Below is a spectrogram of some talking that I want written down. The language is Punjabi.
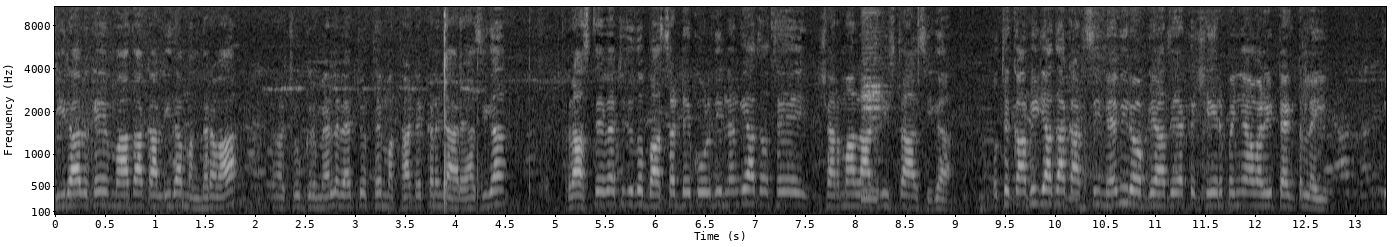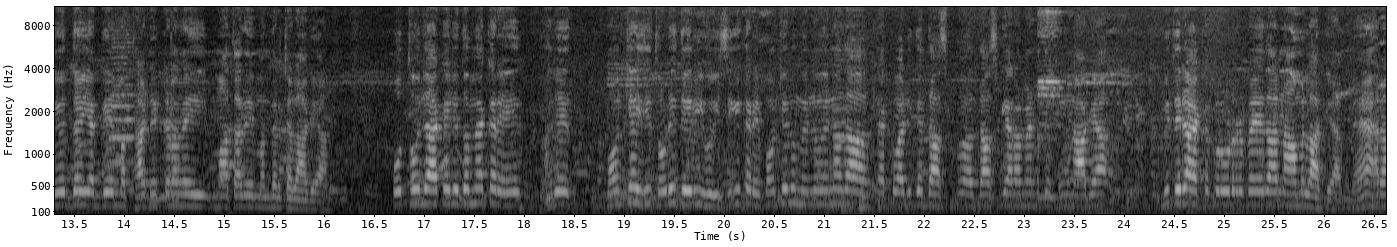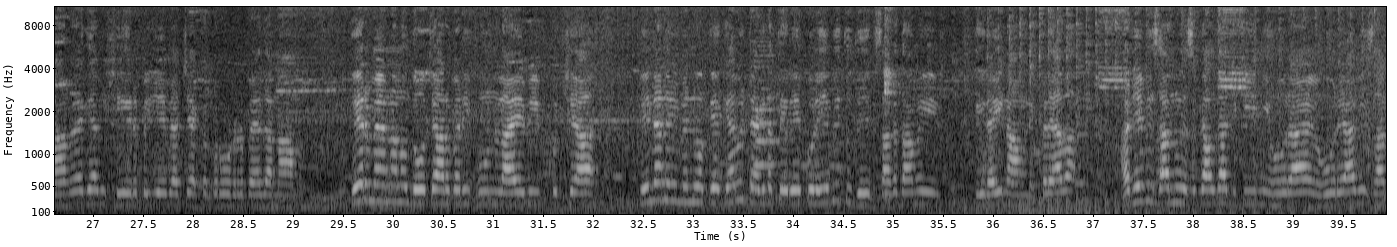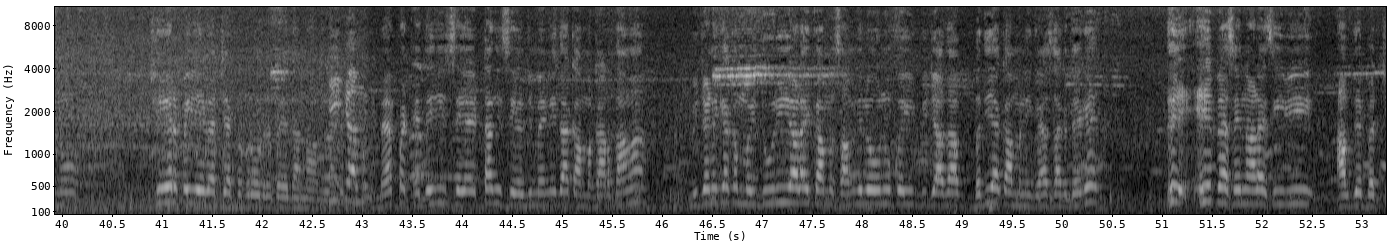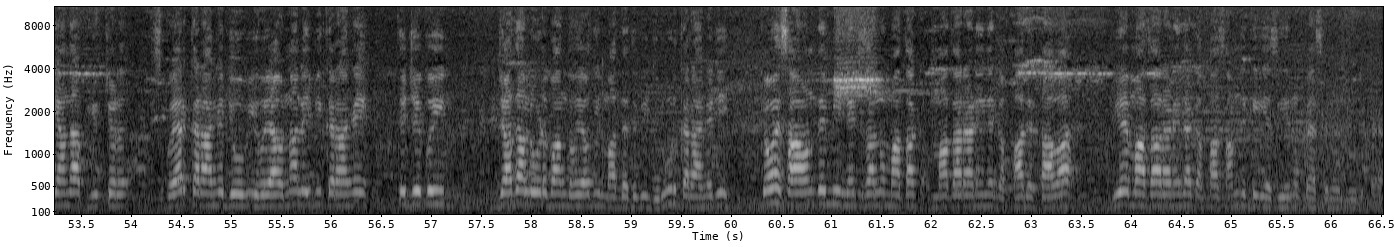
ਜੀਰਾ ਵਿਖੇ ਮਾਤਾ ਕਾਲੀ ਦਾ ਮੰਦਿਰ ਵਾ ਅ, ਸ਼ੂਗਰ ਮਿੱਲ ਵਿੱਚ ਉੱਥੇ ਮੱਥਾ ਟੇਕਣ ਜਾ ਰਿਹਾ ਸੀਗਾ। ਰਸਤੇ ਵਿੱਚ ਜਦੋਂ ਬੱਸ ਅੱਡੇ ਕੋਲ ਦੀ ਲੰਘਿਆ ਤਾਂ ਉੱਥੇ ਸ਼ਰਮਾ ਲਾਟਰੀ ਸਟਾਲ ਸੀਗਾ। ਉੱਥੇ ਕਾਫੀ ਜ਼ਿਆਦਾ ਇਕੱਠ ਸੀ ਮੈਂ ਵੀ ਰੁਕ ਗਿਆ ਤੇ ਇੱਕ 6 ਰੁਪਈਆਂ ਵਾਲੀ ਟਿਕਟ ਲਈ ਤੇ ਉਦਾਂ ਹੀ ਅੱਗੇ ਮੱਥਾ ਟੇਕਣ ਲਈ ਮਾਤਾ ਦੇ ਮੰਦਿਰ ਚਲਾ ਗਿਆ। ਉੱਥੋਂ ਜਾ ਕੇ ਜਦੋਂ ਮੈਂ ਘਰੇ ਹਜੇ ਪਹੁੰਚਿਆ ਸੀ ਥੋੜੀ ਦੇਰੀ ਹੋਈ ਸੀ ਘਰੇ ਪਹੁੰਚੇ ਨੂੰ ਮੈਨੂੰ ਇਹਨਾਂ ਦਾ 1:10 10 11 ਮਿੰਟ ਤੇ ਫੋਨ ਆ ਗਿਆ ਵੀ ਤੇਰਾ 1 ਕਰੋੜ ਰੁਪਏ ਦਾ ਨਾਮ ਲੱਗ ਗਿਆ। ਮੈਂ ਹੈਰਾਨ ਰਹਿ ਗਿਆ ਵੀ 6 ਰੁਪਏ ਵਿੱਚ 1 ਕਰੋੜ ਰੁਪਏ ਦਾ ਨਾਮ ਫਿਰ ਮੈਂ ਉਹਨਾਂ ਨੂੰ ਦੋ ਚਾਰ ਵਾਰੀ ਫੋਨ ਲਾਏ ਵੀ ਪੁੱਛਿਆ। ਇਹਨਾਂ ਨੇ ਵੀ ਮੈਨੂੰ ਅੱਗੇ ਕਿਹਾ ਵੀ ਟਿਕਟ ਤੇਰੇ ਕੋਲੇ ਵੀ ਤੂੰ ਦੇਖ ਸਕਦਾ ਵੀ ਤੇਰਾ ਹੀ ਨਾਮ ਨਿਕਲਿਆ ਵਾ। ਹਜੇ ਵੀ ਸਾਨੂੰ ਇਸ ਗੱਲ ਦਾ ਯਕੀਨ ਨਹੀਂ ਹੋ ਰਿਹਾ ਹੈ ਰਿਹਾ ਵੀ ਸਾਨੂੰ 6 ਰੁਪਏ ਵਿੱਚ 1 ਕਰੋੜ ਰੁਪਏ ਦਾ ਨਾਮ ਲੱਗਾ ਮੈਂ ਭੱਠੇ ਦੇ ਜੀ ਸੇਟਾਂ ਦੀ ਸੇਲਜ਼ਮੈਨੀ ਦਾ ਕੰਮ ਕਰਦਾ ਵਾਂ। ਵੀ ਜਾਣੀ ਕਿ ਮਜ਼ਦੂਰੀ ਵਾਲਾ ਹੀ ਕੰਮ ਸਮਝ ਲਓ ਉਹਨੂੰ ਕੋਈ ਵੀ ਜ਼ਿਆਦਾ ਵਧੀਆ ਕੰਮ ਨਹੀਂ ਕਹਿ ਸਕਦੇਗੇ ਤੇ ਇਹ ਪੈਸੇ ਨਾਲ ਅਸੀਂ ਵੀ ਆਪਦੇ ਬੱਚਿਆਂ ਦਾ ਫਿਊਚਰ ਸਕੁਅਰ ਕਰਾਂਗੇ ਜੋ ਵੀ ਹੋਇਆ ਉਹਨਾਂ ਲਈ ਵੀ ਕਰਾਂਗੇ। ਤੇ ਜੇ ਕੋਈ ਜ਼ਿਆਦਾ ਲੋੜਵੰਦ ਹੋਇਆ ਉਹਦੀ ਮਦਦ ਵੀ ਜ਼ਰੂਰ ਕਰਾਂਗੇ ਜੀ। ਕਿਉਂ ਇਹ ਸਾਉਣ ਦੇ ਮਹੀਨੇ 'ਚ ਸਾਨੂੰ ਮਾਤਾ ਮਾਤਾ ਰਾਣੀ ਨੇ ਗੱਫਾ ਦਿੱਤਾ ਵਾ ਵੀ ਇਹ ਮਾਤਾ ਰਾਣੀ ਦਾ ਗੱਫਾ ਸਮਝ ਕੇ ਹੀ ਅਸੀਂ ਇਹਨੂੰ ਪੈਸੇ ਨੂੰ ਜ਼ਰੂਰ ਕਰਾਂਗੇ।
